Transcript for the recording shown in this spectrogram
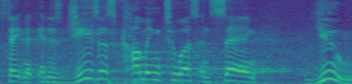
statement. It is Jesus coming to us and saying, You,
